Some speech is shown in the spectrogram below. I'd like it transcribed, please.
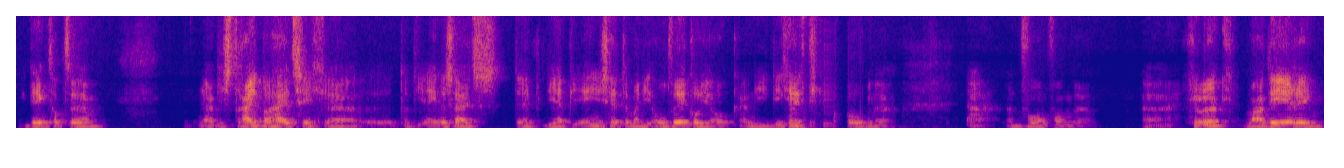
ik denk dat ja, die strijdbaarheid zich, uh, dat die enerzijds, die heb je in je zitten, maar die ontwikkel je ook. En die, die geeft je ook een, ja, een vorm van uh, geluk, waardering.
